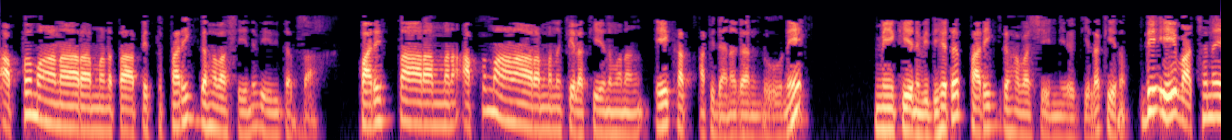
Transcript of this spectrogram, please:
අපමානාරම්මනතා පෙත්ත පරිග්‍රහ වශයෙන් වේදිතබ්බා. පරිත්තාරම්මන අපමානාරම්මන කියලා කියනවා නම් ඒකත් අපි දැනගන්න ඕනේ මේ කියන විදිහට පරිග්‍රහ වශයෙන් කියලා කියනවා. ඉතින් ඒ වචනය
